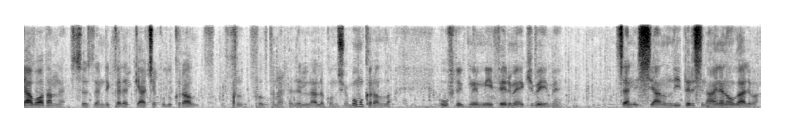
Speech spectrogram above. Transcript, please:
Ya bu adam ne? Sözlerine dikkat et. Gerçek ulu kral fırtına pelerinlerle konuşuyor. Bu mu kralla? Uflik mi, miğferi mi, ekübeyi mi? Sen isyanın liderisin. Aynen o galiba.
